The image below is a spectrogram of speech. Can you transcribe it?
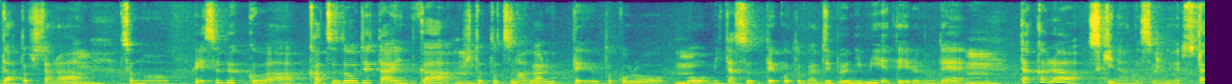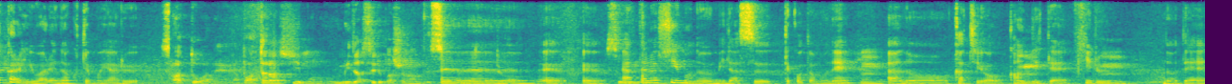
だとしたら、うん。そのフェイスブックは活動自体がうん人とつながるっていうところを満たすっていうことが自分に見えているので、から好きなんですよね。だから言われなくてもやる。あとはねやっぱ新しいものを生み出せる場所なんですよ、新しいものを生み出すってこともね、うん。あの価値を感じているので、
